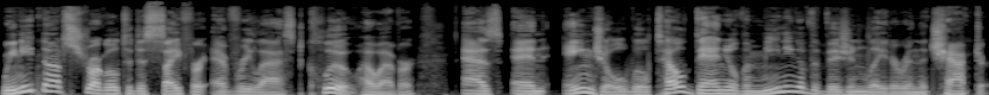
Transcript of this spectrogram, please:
We need not struggle to decipher every last clue, however, as an angel will tell Daniel the meaning of the vision later in the chapter.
